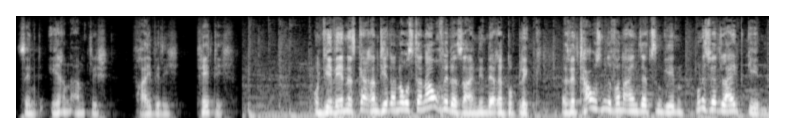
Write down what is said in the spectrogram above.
sind ehrenamtlich, freiwillig tätig. Und wir werden es garantiert an Ostern auch wieder sein in der Republik. Es wird tausende von Einsätzen geben und es wird Leid geben.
